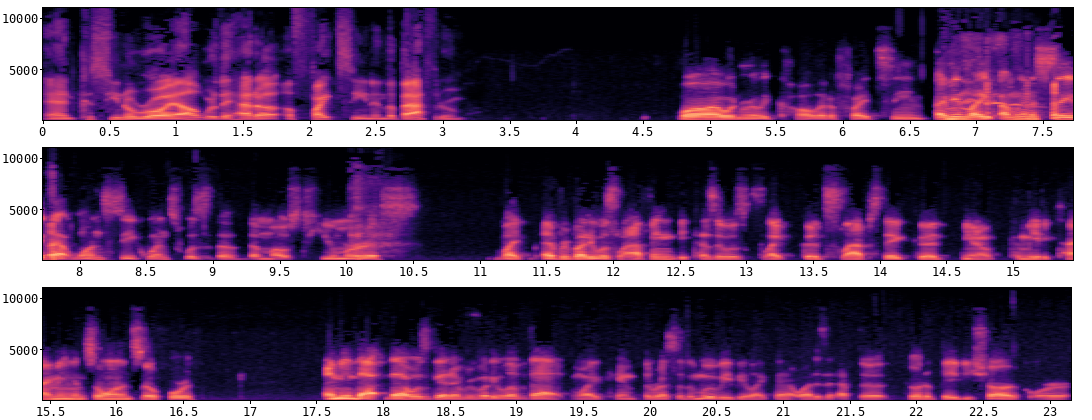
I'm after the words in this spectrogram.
and Casino Royale, where they had a, a fight scene in the bathroom. Well, I wouldn't really call it a fight scene. I mean, like, I'm gonna say that one sequence was the the most humorous. Like, everybody was laughing because it was like good slapstick, good you know comedic timing, and so on and so forth. I mean, that that was good. Everybody loved that. Why can't the rest of the movie be like that? Why does it have to go to Baby Shark or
